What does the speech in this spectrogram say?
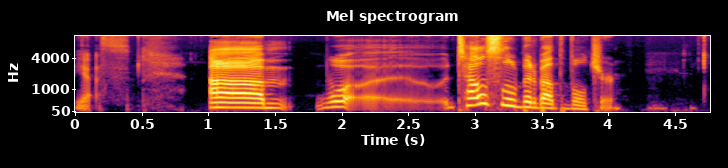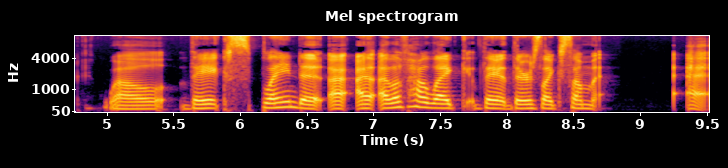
Yes. Um, well, tell us a little bit about the Vulture. Well, they explained it. I, I- love how like there, there's like some uh,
